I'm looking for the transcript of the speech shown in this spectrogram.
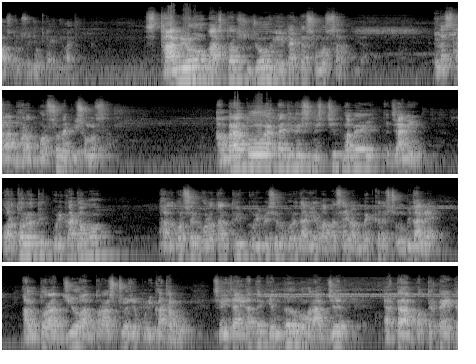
বাস্তব সুযোগ তৈরি হয়? স্থানীয় বাস্তব সুযোগ এটা একটা সমস্যা। এটা সারা ভারতবর্ষব্যাপী সমস্যা। আমরা তো একটা জিনিস নিশ্চিতভাবে জানি, অর্থনৈতিক পরিকাঠামো, ভারতবর্ষের গণতান্ত্রিক পরিবেশের উপরে দাঁড়িয়ে বাবা সাহেব আম্বেদকরের সংবিধানে আন্তরাজ্য আন্তরাষ্ট্রীয় যে পরিকাঠামো, সেই জায়গাতে কেন্দ্র এবং রাজ্যের একটা প্রত্যেকটা এতে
